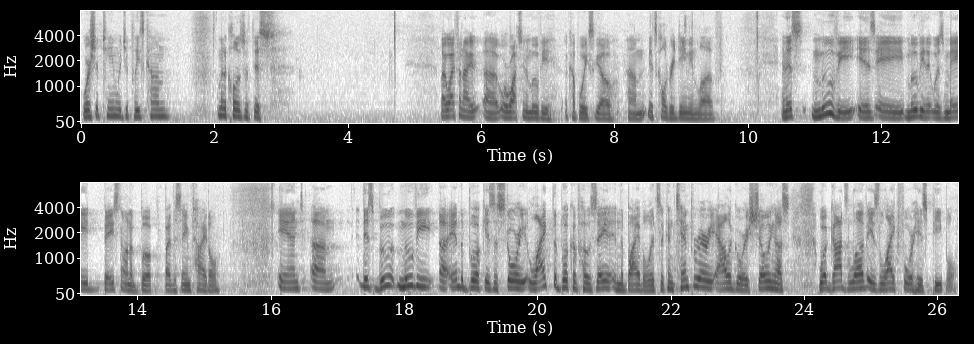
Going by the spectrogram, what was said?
Worship team, would you please come? I'm going to close with this. My wife and I uh, were watching a movie a couple weeks ago. Um, it's called Redeeming Love. And this movie is a movie that was made based on a book by the same title. And um, this bo- movie uh, and the book is a story like the book of Hosea in the Bible. It's a contemporary allegory showing us what God's love is like for his people.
